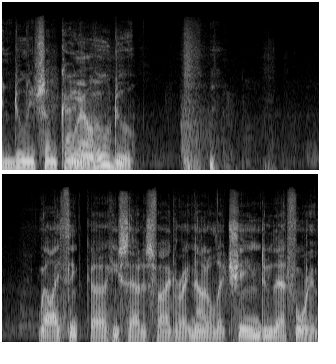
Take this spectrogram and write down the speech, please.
and doing some kind Well- of voodoo. Well, I think uh, he's satisfied right now to let Shane do that for him.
